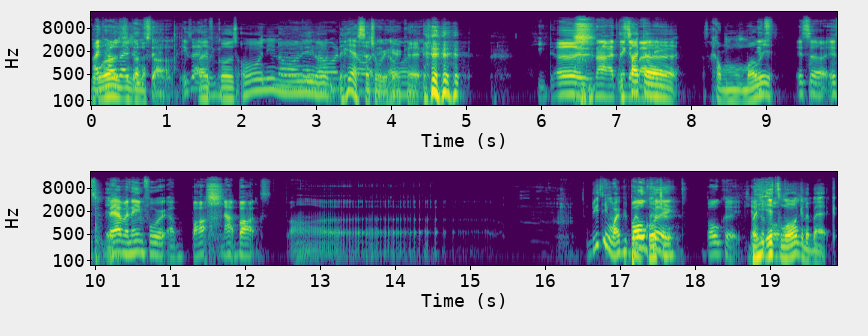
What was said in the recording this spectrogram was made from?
The like world isn't gonna said stop. Exactly. Life goes on and On and and on on. and He has on such a weird haircut. he does. I think it's about like it. a it's like a mullet. It's, it's a it's they have a name for it. A box, not box. Uh, Do you think white people bowl have culture? cut. Bowl cut. But he, it's long in the back.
